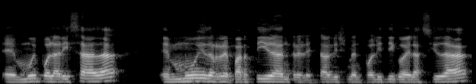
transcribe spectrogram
eh, muy polarizada, eh, muy repartida entre el establishment político de la ciudad.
